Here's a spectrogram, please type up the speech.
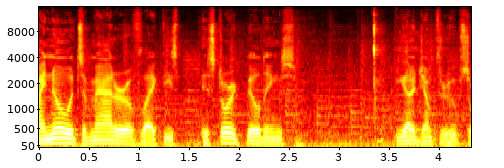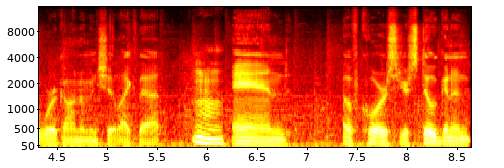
I know it's a matter of like these historic buildings. You got to jump through hoops to work on them and shit like that. Mm-hmm. And of course, you're still gonna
